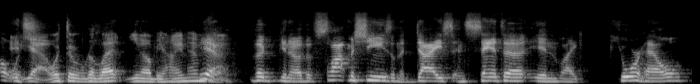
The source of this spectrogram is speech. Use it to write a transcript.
oh It's- yeah with the roulette you know behind him Yeah. The you know, the slot machines and the dice and Santa in like pure hell.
